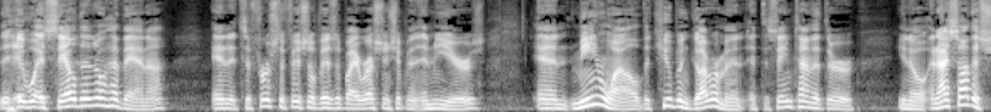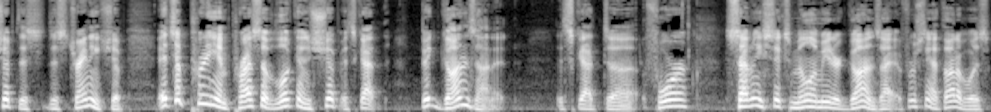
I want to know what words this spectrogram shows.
it, it sailed into Havana, and it's the first official visit by a Russian ship in, in years. And meanwhile, the Cuban government, at the same time that they're, you know, and I saw this ship, this this training ship. It's a pretty impressive looking ship. It's got big guns on it. It's got uh, four 76 millimeter guns. I, first thing I thought of was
